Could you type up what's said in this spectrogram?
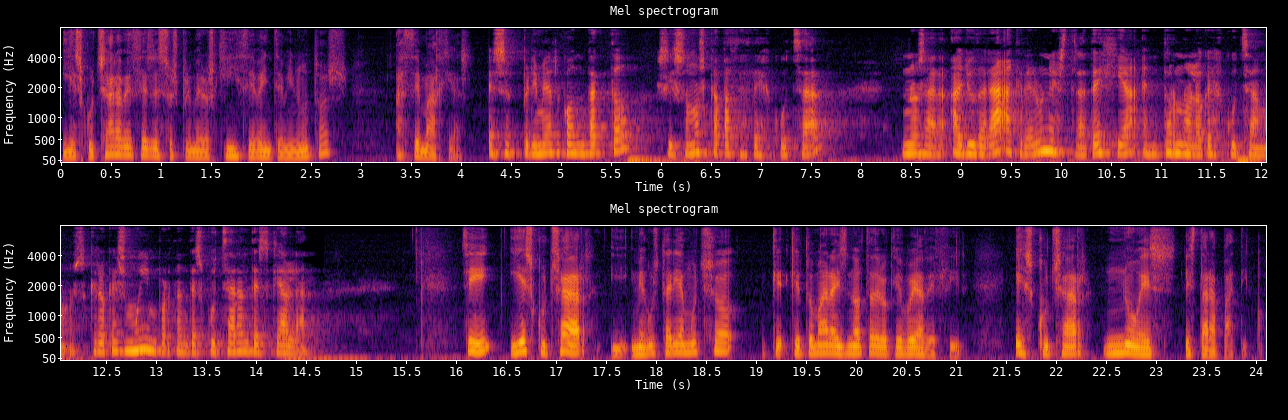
Y escuchar a veces esos primeros 15, 20 minutos hace magias. Ese primer contacto, si somos capaces de escuchar, nos ayudará a crear una estrategia en torno a lo que escuchamos. Creo que es muy importante escuchar antes que hablar. Sí, y escuchar, y me gustaría mucho que, tomarais nota de lo que voy a decir. Escuchar no es estar apático,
